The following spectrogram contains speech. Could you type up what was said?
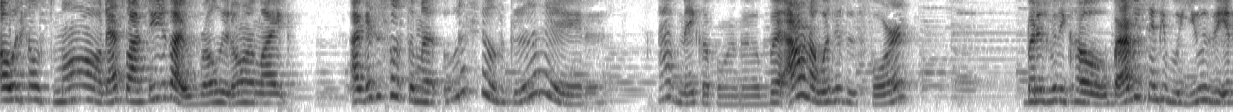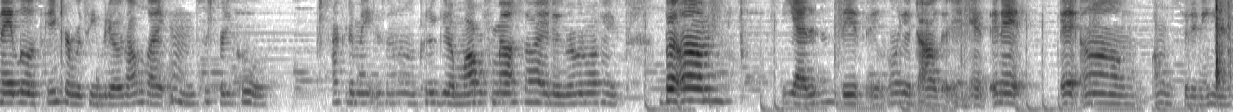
oh it's so small that's why so you just like roll it on like i guess it's supposed to oh this feels good i have makeup on though but i don't know what this is for but it's really cold. But I've been seeing people use it in their little skincare routine videos. I was like, hmm, this is pretty cool. I could have made this. I don't know. Could have get a marble from outside and just rub it on my face. But um, yeah, this is this. It was only a dollar, and and, and it, it um, I'm sitting in here.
